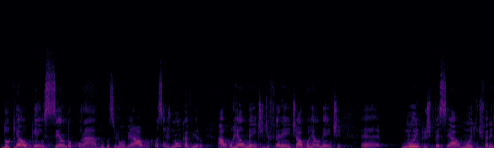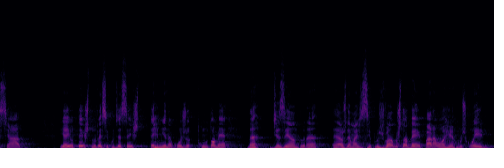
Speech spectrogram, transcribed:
do que alguém sendo curado. Vocês vão ver algo que vocês nunca viram. Algo realmente diferente, algo realmente é, muito especial, muito diferenciado. E aí o texto no versículo 16 termina com, com Tomé, né, dizendo né, é, aos demais discípulos: Vamos também para morrermos com ele.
